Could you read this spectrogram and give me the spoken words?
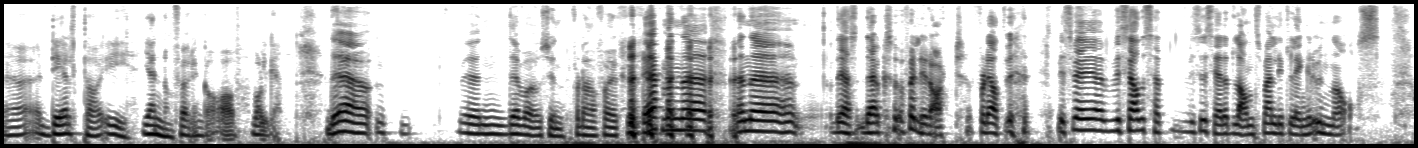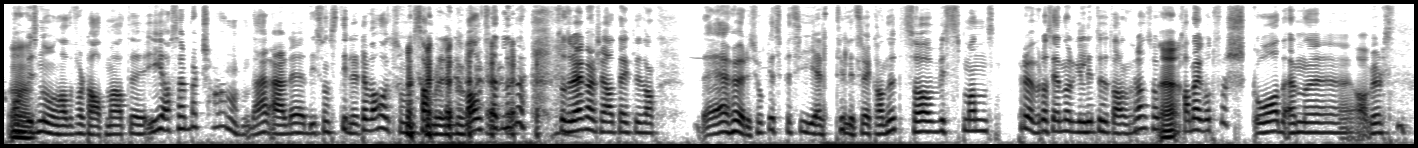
eh, delta i gjennomføringa av valget. Det, er eh, det var jo synd, for da får jeg ikke gjort det. Men, eh, men eh, det, er, det er jo ikke så veldig rart. Fordi at vi, hvis, vi, hvis, jeg hadde sett, hvis vi ser et land som er litt lenger unna oss, og hvis noen hadde fortalt meg at eh, i Aserbajdsjan, der er det de som stiller til valg, som samler inn valgsedlene, så tror jeg kanskje jeg hadde tenkt litt sånn Det høres jo ikke spesielt tillitvekkende ut. Så hvis man prøver å se Norge litt utenfra, så Ja. kan jeg godt forstå den avgjørelsen.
